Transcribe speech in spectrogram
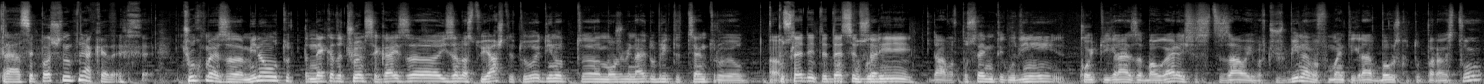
Трябва да се почне от някъде. Чухме за миналото, нека да чуем сега и за, и за настоящето. Един от, може би, най-добрите центрове от Последните в 10 послед- години Да, в последните години, който играе за България и се състезава и в чужбина, в момента играе в българското първенство,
